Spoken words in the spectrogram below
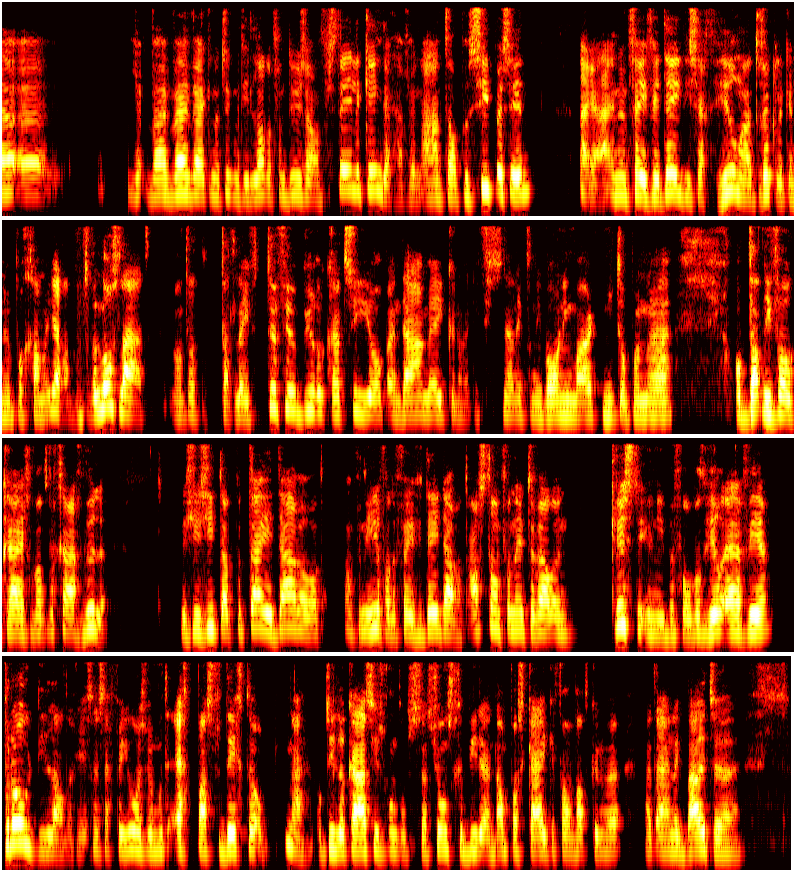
Ja, wij, wij, werken natuurlijk met die ladder van duurzame verstedelijking. Daar hebben we een aantal principes in. Nou ja, en een VVD die zegt heel nadrukkelijk in hun programma: ja, dat moeten we loslaten. Want dat, dat levert te veel bureaucratie op. En daarmee kunnen we die versnelling van die woningmarkt niet op, een, op dat niveau krijgen wat we graag willen. Dus je ziet dat partijen daar wel wat, of in ieder geval de VVD daar wat afstand van neemt. Terwijl een ChristenUnie bijvoorbeeld heel erg weer pro die ladder is. En zegt van jongens, we moeten echt pas verdichten op, nou, op die locaties rondom stationsgebieden. En dan pas kijken van wat kunnen we uiteindelijk buiten,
